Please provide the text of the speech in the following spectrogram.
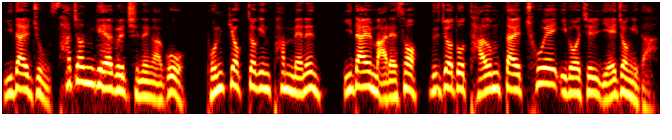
이달 중 사전 계약을 진행하고 본격적인 판매는 이달 말에서 늦어도 다음 달 초에 이뤄질 예정이다.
